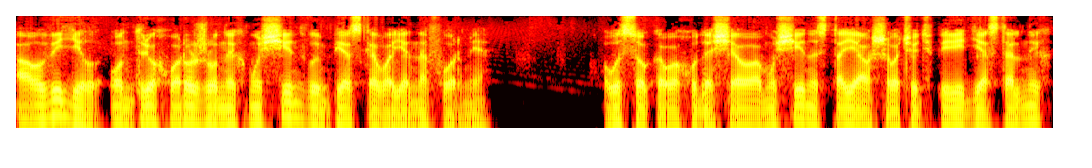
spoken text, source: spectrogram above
А увидел он трех вооруженных мужчин в имперской военной форме. Высокого худощавого мужчины, стоявшего чуть впереди остальных,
